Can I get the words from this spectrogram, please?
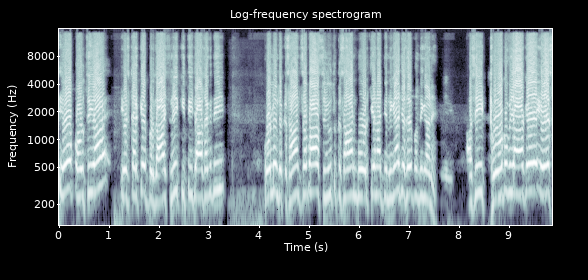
ਇਹ ਪਾਲਿਸੀ ਆ, ਇਸ ਕਰਕੇ ਬਰਦਾਸ਼ਤ ਨਹੀਂ ਕੀਤੀ ਜਾ ਸਕਦੀ। ਕੁੱਲ ਹਿੰਦ ਕਿਸਾਨ ਸਭਾ, ਸੰਯੁਕਤ ਕਿਸਾਨ ਮੋਰਚੇ ਨਾਲ ਜਿੰਨੀਆਂ ਜਥੇਬੰਦੀਆਂ ਨੇ ਅਸੀਂ ਠੋਕ ਵਜਾ ਕੇ ਇਸ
